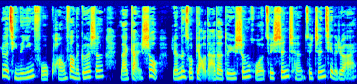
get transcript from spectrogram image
热情的音符、狂放的歌声来感受人们所表达的对于生活最深沉、最真切的热爱。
